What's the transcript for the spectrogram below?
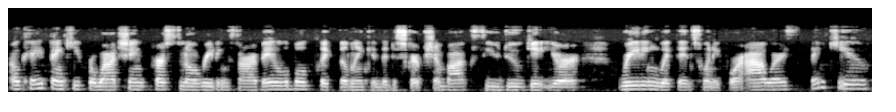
Okay, thank you for watching. Personal readings are available. Click the link in the description box. You do get your reading within 24 hours. Thank you.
